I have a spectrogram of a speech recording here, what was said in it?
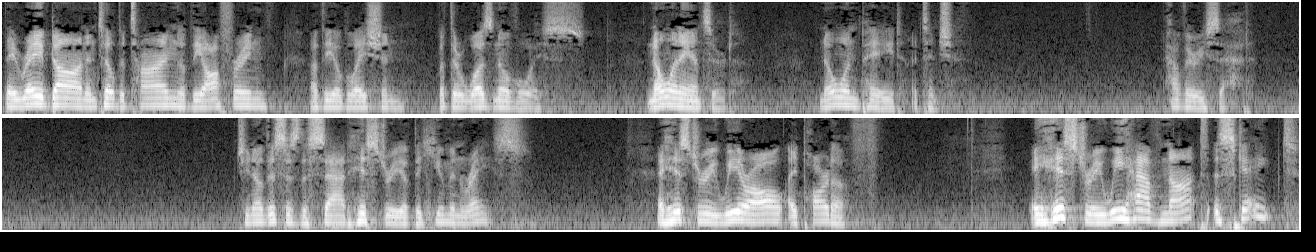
they raved on until the time of the offering of the oblation, but there was no voice. No one answered. No one paid attention. How very sad. But you know, this is the sad history of the human race. A history we are all a part of. A history we have not escaped.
